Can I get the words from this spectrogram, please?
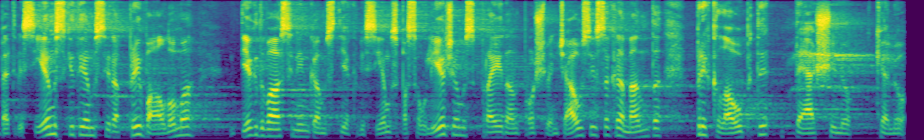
Bet visiems kitiems yra privaloma tiek dvasininkams, tiek visiems pasauliečiams, praeinant pro švenčiausiai sakramentą, priklaupti dešiniu keliu.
